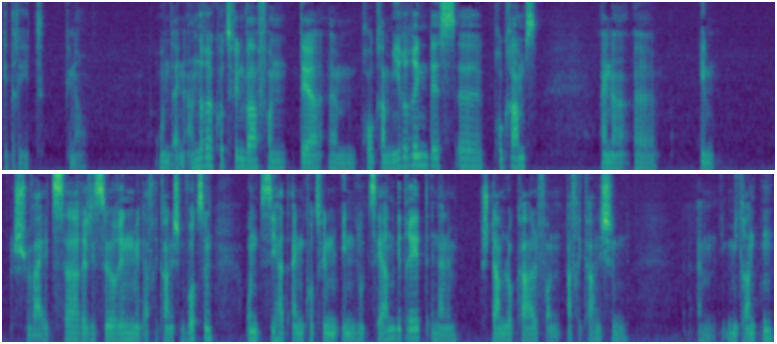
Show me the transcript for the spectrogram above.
gedreht, genau. Und ein anderer Kurzfilm war von der ähm, Programmiererin des äh, Programms, einer äh, eben Schweizer Regisseurin mit afrikanischen Wurzeln. Und sie hat einen Kurzfilm in Luzern gedreht, in einem Stammlokal von afrikanischen ähm, Migranten.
